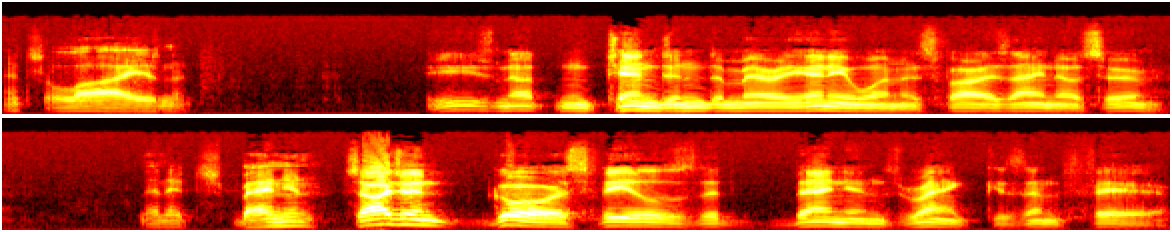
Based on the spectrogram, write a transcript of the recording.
That's a lie, isn't it? He's not intending to marry anyone, as far as I know, sir. Then it's Banyan? Sergeant Gorse feels that Banyan's rank is unfair.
